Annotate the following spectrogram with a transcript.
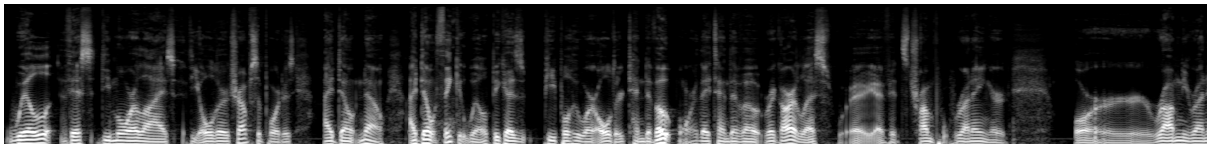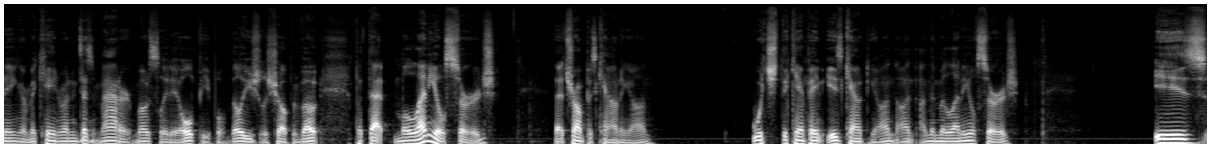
Will this demoralize the older Trump supporters? I don't know. I don't think it will because people who are older tend to vote more. They tend to vote regardless eh, if it's Trump running or or Romney running or McCain running, it doesn't matter. Mostly the old people, they'll usually show up and vote. But that millennial surge that Trump is counting on, which the campaign is counting on, on, on the millennial surge, is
